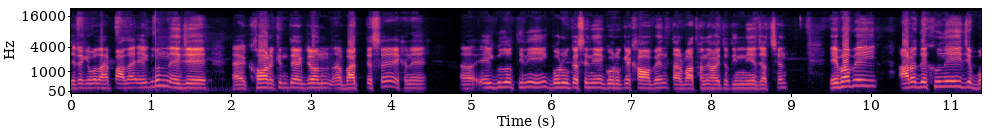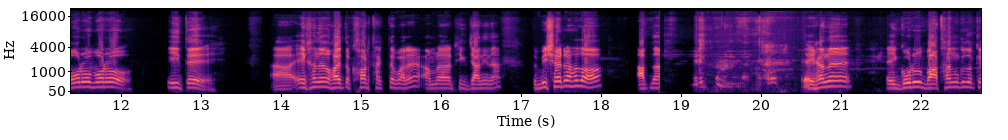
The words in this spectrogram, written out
যেটাকে বলা হয় পালা। এইগুলো এই যে খড় কিন্তু একজন বাঁধতেছে, এখানে এইগুলো তিনি গরুর কাছে নিয়ে গরুকে খাওয়াবেন, তার বাথানে হয়তো তিনি নিয়ে যাচ্ছেন। এভাবেই আরও দেখুন এই যে বড় বড় ইতে এখানে হয়তো খড় থাকতে পারে, আমরা ঠিক জানি না। তো বিষয়টা হলো, আপনার এখানে এই গরু বাথানগুলোকে,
